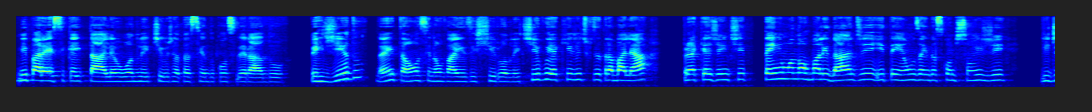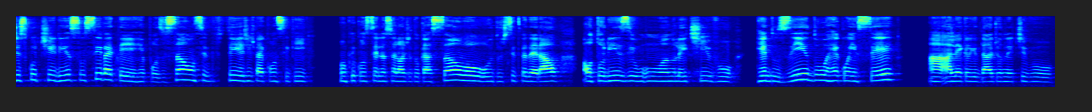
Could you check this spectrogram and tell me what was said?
Me parece que a Itália, o ano letivo já está sendo considerado perdido, né? então assim não vai existir o ano letivo e aqui a gente precisa trabalhar para que a gente tenha uma normalidade e tenhamos ainda as condições de, de discutir isso, se vai ter reposição, se, se a gente vai conseguir com que o Conselho Nacional de Educação ou, do Distrito Federal autorize um ano letivo reduzido, reconhecer a, a legalidade do ano letivo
